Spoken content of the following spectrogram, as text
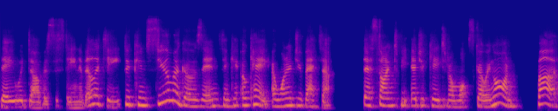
they would dub as sustainability. The consumer goes in thinking, okay, I want to do better they're starting to be educated on what's going on. But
